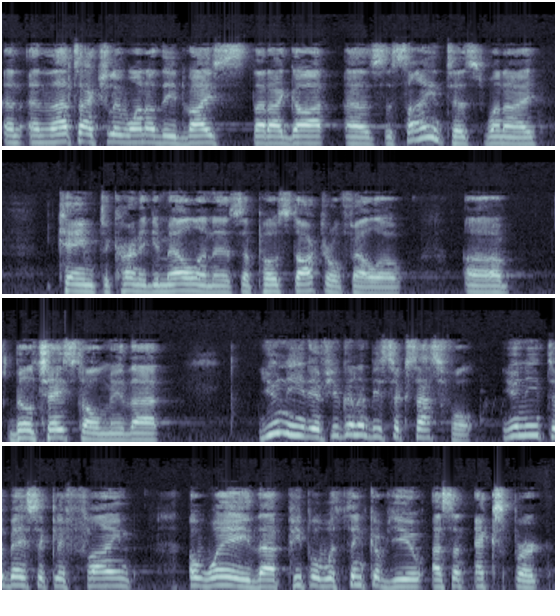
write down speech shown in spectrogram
and, and that's actually one of the advice that I got as a scientist when I came to Carnegie Mellon as a postdoctoral fellow. Uh, Bill Chase told me that you need, if you're going to be successful, you need to basically find a way that people would think of you as an expert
